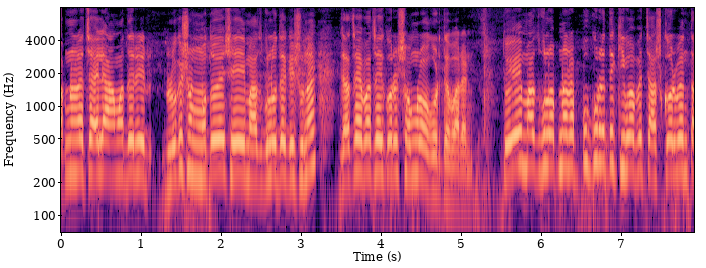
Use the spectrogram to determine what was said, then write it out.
আপনারা চাইলে আমাদের লোকেশন মতো এসে এই মাছগুলো দেখে শুনে যাচাই বাছাই করে সংগ্রহ করতে পারেন। তো এই মাছগুলো আপনারা পুকুরেতে কীভাবে চাষ করবেন তা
